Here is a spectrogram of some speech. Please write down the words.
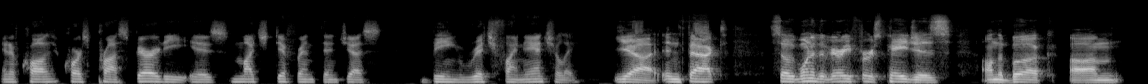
And of course, of course, prosperity is much different than just being rich financially. Yeah, in fact, so one of the very first pages on the book, um,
